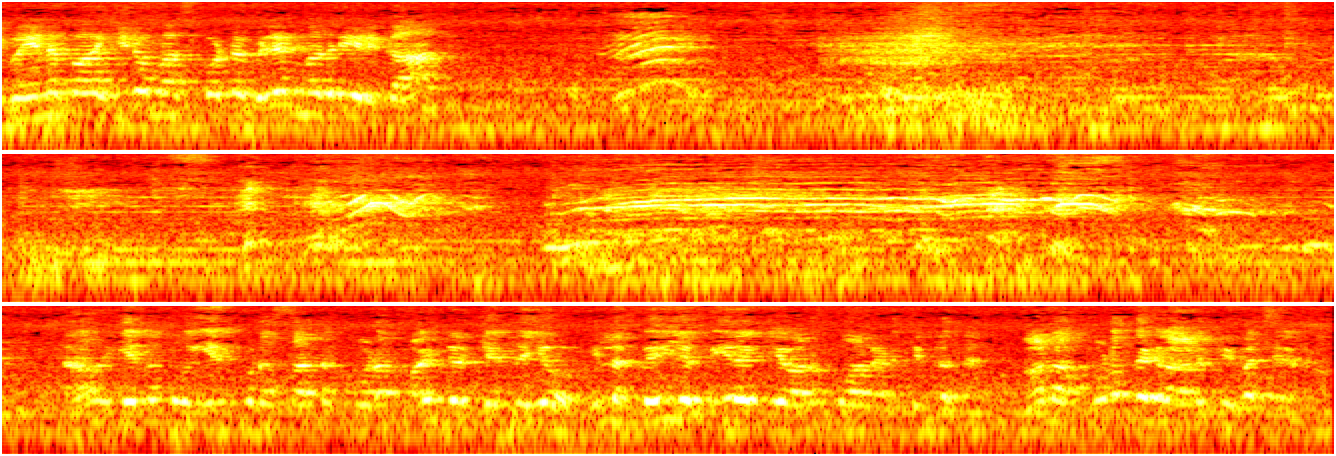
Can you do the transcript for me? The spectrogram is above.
இவ என்னப்பா ஹீரோ மாஸ்க் போட்ட வில்லன் மாதிரி இருக்கா? என்னமோ ஏற்கூட சட்டம் கூட பல்கட் எண்ணையோ இல்ல பெரிய பீரங்கியோ அனுப்புவான்னு நினைச்சிட்டு இருந்தேன். ஆனா குழந்தைகளை அனுப்பி வச்சிருக்கோம்.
